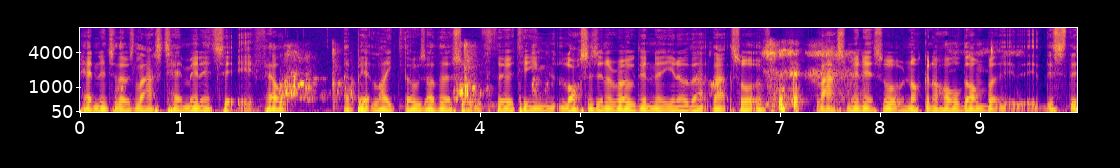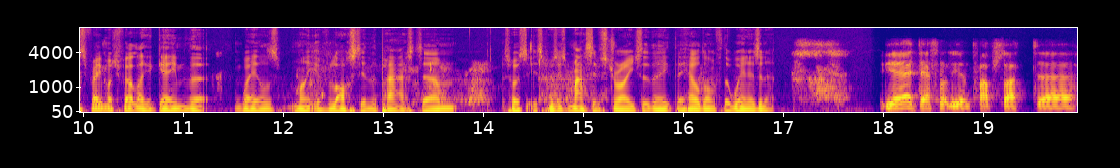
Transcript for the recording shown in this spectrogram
heading into those last 10 minutes, it, it felt a bit like those other sort of 13 losses in a row, didn't it? You know, that, that sort of last minute sort of not going to hold on. But it, it- this this very much felt like a game that Wales might have lost in the past. Um, so it's, it's, it's massive strides that they, they held on for the win, isn't it? Yeah, definitely, and perhaps that uh,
